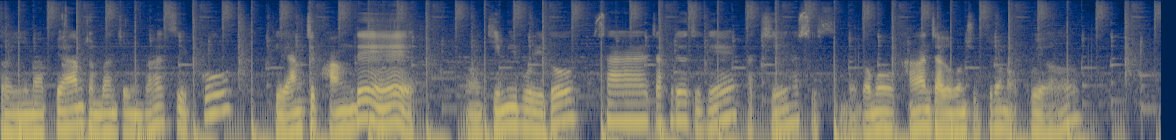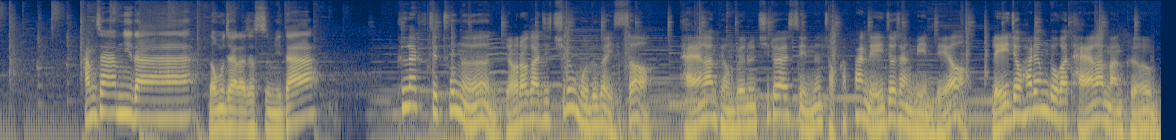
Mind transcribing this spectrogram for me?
그래서 이마뺨 전반적인 거 할 수 있고 그 양측 광대에 어, 기미 부위도 살짝 흐려지게 같이 할 수 있습니다. 너무 강한 자극은 줄 필요는 없고요. 감사합니다. 너무 잘하셨습니다. 클라리티2는 여러 가지 치료 모드가 있어 다양한 병변을 치료할 수 있는 적합한 레이저 장비인데요. 레이저 활용도가 다양한 만큼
